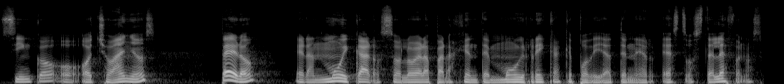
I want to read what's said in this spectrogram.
5 o 8 años, pero eran muy caros, solo era para gente muy rica que podía tener estos teléfonos.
